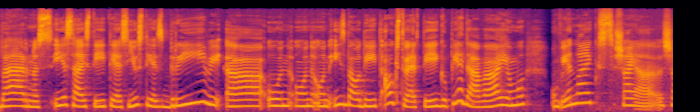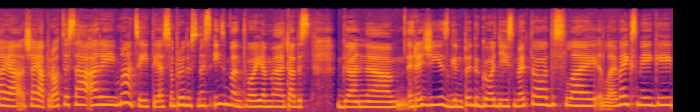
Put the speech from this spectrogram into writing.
bērnus iesaistīties, justies brīvi un, un, un izbaudīt augstvērtīgu piedāvājumu. Un vienlaikus šajā, šajā, šajā procesā arī mācīties. Un, protams, mēs izmantojam tādas gan režijas, gan pedagoģijas metodes, lai, lai veiksmīgi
